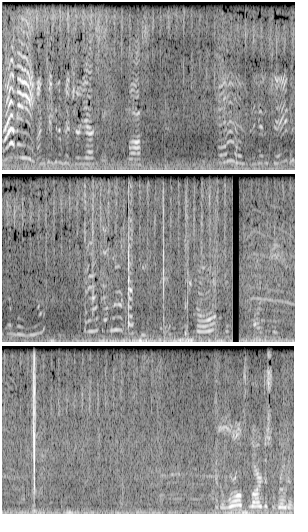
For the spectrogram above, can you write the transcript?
Mommy! I'm taking a picture, yes, boss. Are you getting shade? No. They're the world's largest rodent.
